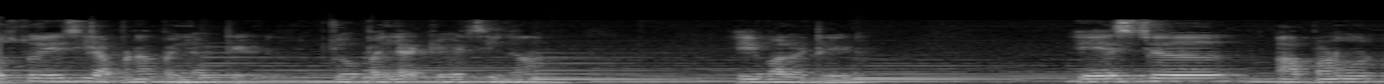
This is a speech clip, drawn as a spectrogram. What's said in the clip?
ਦੋਸਤੋ, ਇਹ ਸੀ ਆਪਣਾ ਪਹਿਲਾ ਟ੍ਰੇਡ ਜੋ ਪਹਿਲਾ ਟ੍ਰੇਡ ਸੀ ਨਾ, ਇਹ ਵਾਲਾ ਟ੍ਰੇਡ ਇਸ ਚ ਆਪਾਂ ਨੂੰ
